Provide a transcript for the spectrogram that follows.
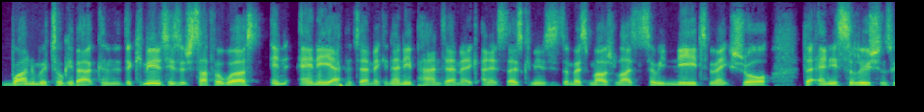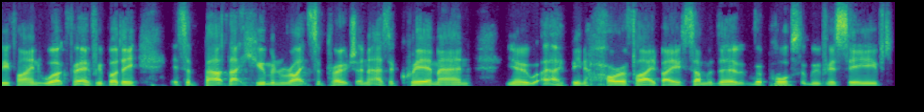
one we're talking about kind of the communities which suffer worst in any epidemic in any pandemic and it's those communities that are most marginalized. So we need to make sure that any solutions we find work for everybody. It's about that human rights approach. And as a queer man you know i've been horrified by some of the reports that we've received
